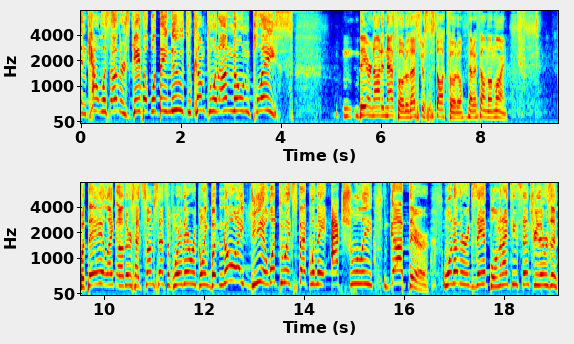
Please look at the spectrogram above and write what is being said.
and countless others gave up what they knew to come to an unknown place they are not in that photo. That's just a stock photo that I found online. But they, like others, had some sense of where they were going, but no idea what to expect when they actually got there. One other example in the 19th century, there was a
